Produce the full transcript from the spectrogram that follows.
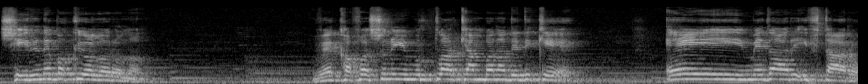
seyrine bakıyorlar onun. Ve kafasını yumruklarken bana dedi ki Ey medarı iftarı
